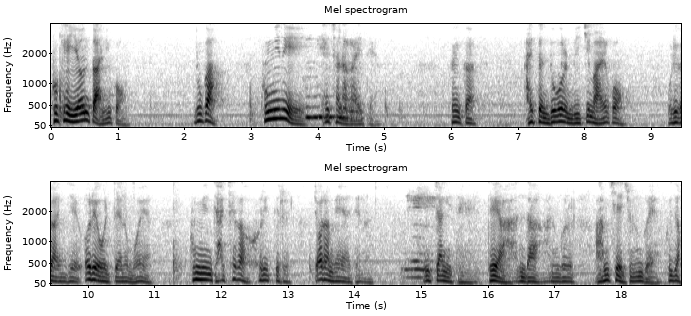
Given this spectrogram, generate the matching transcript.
국회의원도 아니고 누가 국민이 헤쳐나가야 돼요. 그러니까 하여튼 누구를 믿지 말고 우리가 이제 어려울 때는 뭐예요? 국민 자체가 허리띠를 쪼라매야 되는 네. 입장이 돼, 돼야 한다 하는 걸 암시해 주는 거예요. 그죠?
